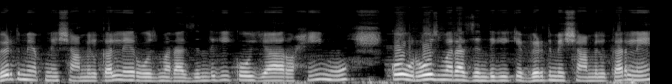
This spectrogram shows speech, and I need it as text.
ورد میں اپنے شامل کر لیں، روزمرہ زندگی کو یا رحیم کو روزمرہ زندگی کے ورد میں شامل کر لیں،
